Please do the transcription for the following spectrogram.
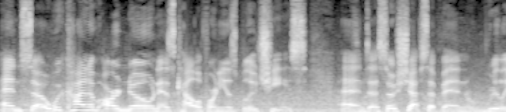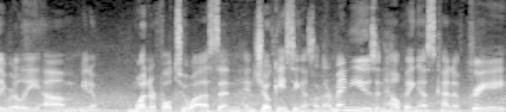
and so we kind of are known as California's blue cheese, and uh, so chefs have been really, really, um, you know wonderful to us and, and, showcasing us on their menus and helping us kind of create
